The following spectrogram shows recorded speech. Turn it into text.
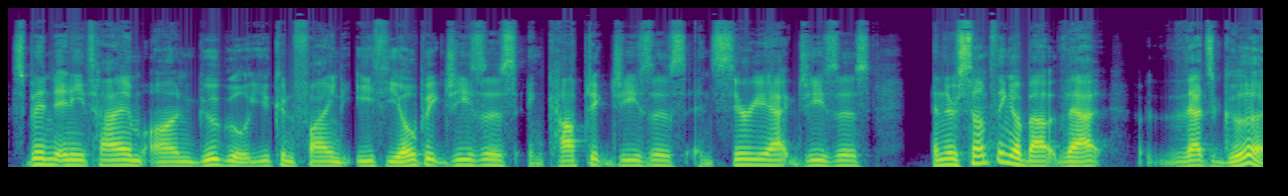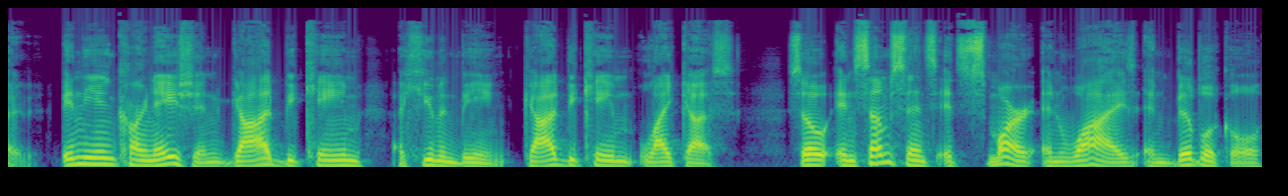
spend any time on Google, you can find Ethiopic Jesus and Coptic Jesus and Syriac Jesus. And there's something about that that's good. In the incarnation, God became a human being, God became like us. So, in some sense, it's smart and wise and biblical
